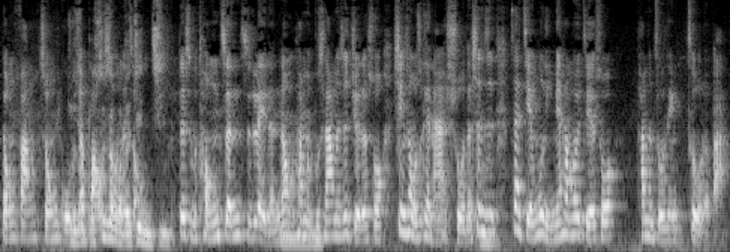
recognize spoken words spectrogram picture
东方中国比较保守那种禁忌，对什么童真之类的那种，他们不是，他们是觉得说性生活是可以拿来说的，甚至在节目里面他们会直接说他们昨天做了吧，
